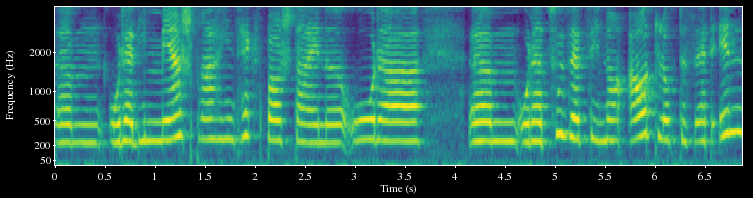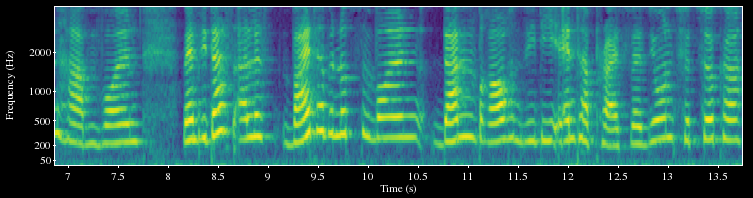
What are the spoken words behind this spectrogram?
ähm, oder die mehrsprachigen Textbausteine oder ähm, oder zusätzlich noch Outlook das Add-in haben wollen. Wenn Sie das alles weiter benutzen wollen, dann brauchen Sie die Enterprise-Version für circa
